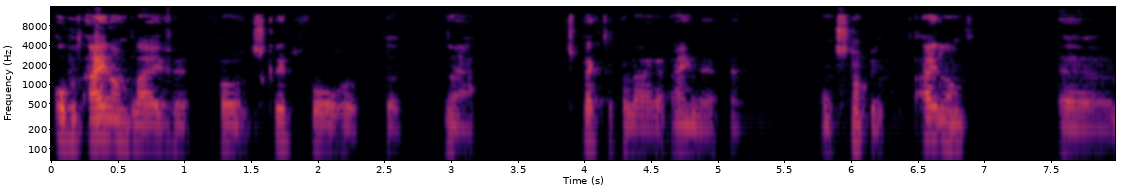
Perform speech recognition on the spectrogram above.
op het eiland blijven, gewoon het script volgen. Dat, nou ja, spectaculaire einde. eh, ontsnapping van het eiland. ehm,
